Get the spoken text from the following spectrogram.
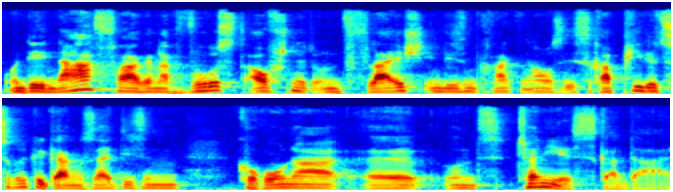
Und die Nachfrage nach Wurst, Aufschnitt und Fleisch in diesem Krankenhaus ist rapide zurückgegangen seit diesem Corona- äh, und Tönnies-Skandal.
